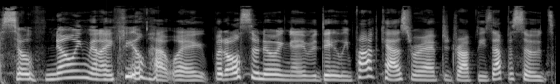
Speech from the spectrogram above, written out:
So knowing that I feel that way, but also knowing I have a daily podcast where I have to drop these episodes,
